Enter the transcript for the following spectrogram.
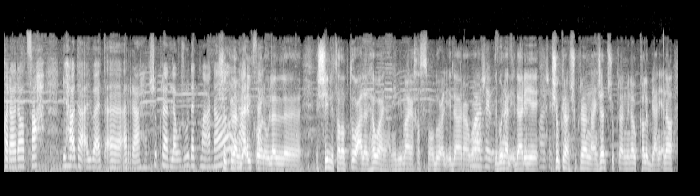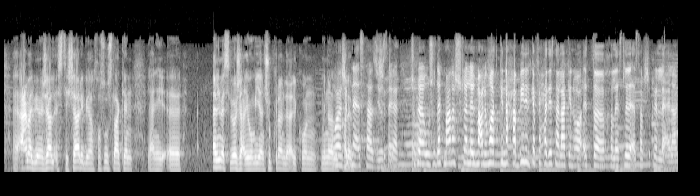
قرارات صح بهذا الوقت آه، الراهن. شكرا لوجودك معنا شكرا لكم وللشيء اللي طلبتوه على الهواء يعني بما يخص موضوع الإدارة والبنى الإدارية. شكرا شكرا عن جد شكرا من القلب. يعني أنا أعمل بمجال استشاري بهالخصوص لكن يعني آه، ألمس الوجع يوميا. شكرا لكم من القلب. واجبنا أستاذ يوسف. شكرا. شكرا لوجودك معنا شكرا للمعلومات. كنا حابين نكفي حديثنا لكن وقت خلص للأسف. شكرا لك.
